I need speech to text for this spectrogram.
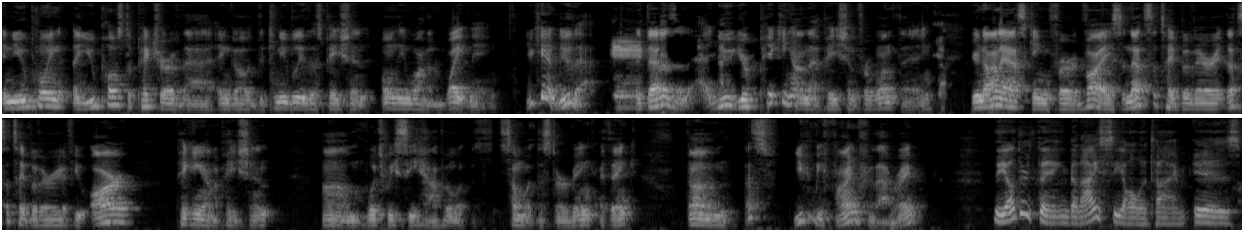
And you point, uh, you post a picture of that and go, "Can you believe this patient only wanted whitening?" You can't do that. Like that doesn't. You, you're picking on that patient for one thing. Yeah. You're not asking for advice, and that's the type of area. That's the type of area. If you are picking on a patient, um, which we see happen, somewhat disturbing, I think. Um, that's you can be fined for that, right? The other thing that I see all the time is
